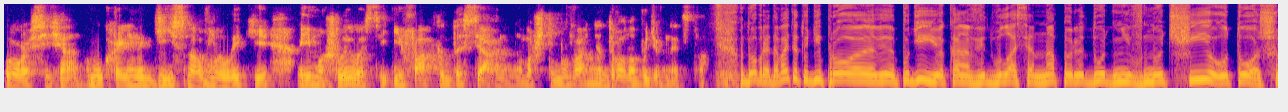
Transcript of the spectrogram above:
у росіян в Україні дійсно великі і можливості, і факти досягнення масштабування дронобудівництва. Добре, давайте тоді про е, подію, яка відбулася напередодні вночі. Отож,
